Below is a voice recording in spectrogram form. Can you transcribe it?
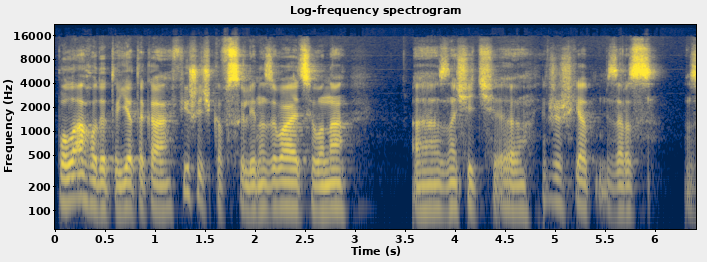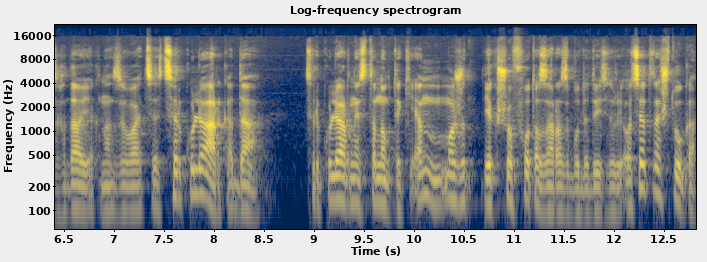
полагодити. Є така фішечка в селі, називається вона, е, значить, е, як же ж я зараз згадав, як називається? Циркулярка, да. Циркулярний станок такий. А, ну, може, якщо фото зараз буде, дивіться. Оце та штука.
